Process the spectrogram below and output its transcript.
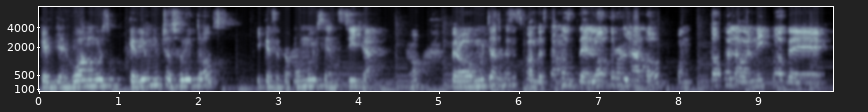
que llegó a que dio muchos frutos y que se tomó muy sencilla, ¿no? Pero muchas veces cuando estamos del otro lado, con todo el abanico de,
